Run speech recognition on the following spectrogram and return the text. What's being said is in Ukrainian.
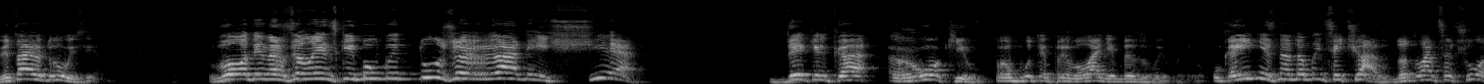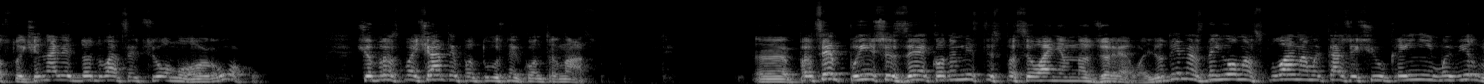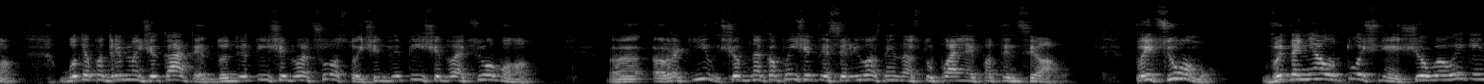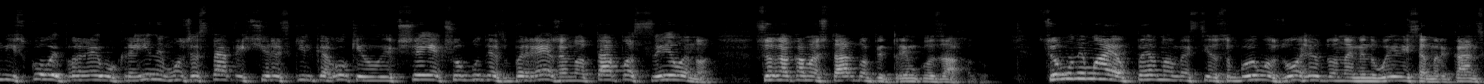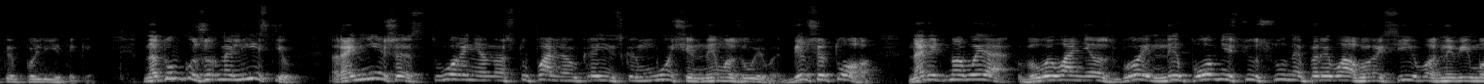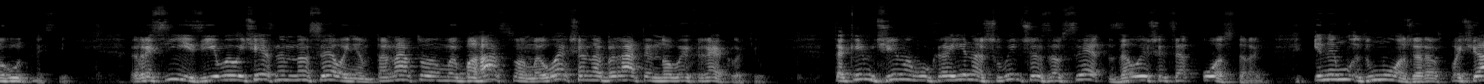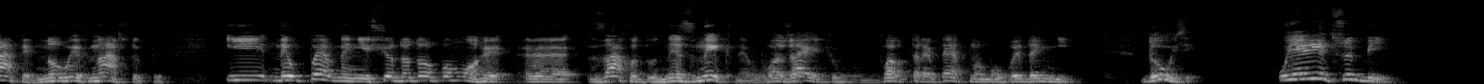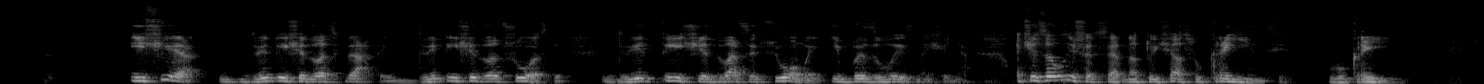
Вітаю, друзі! Володимир Зеленський був би дуже радий ще декілька років пробути при владі без виборів. Україні знадобиться час до 26 чи навіть до 27 року, щоб розпочати потужний контрнаступ. Е, Про це пише The Economist з посиланням на джерела. Людина знайома з планами каже, що Україні ймовірно буде потрібно чекати до 2026 чи 2027 е, років, щоб накопичити серйозний наступальний потенціал. При цьому видання уточнює, що великий військовий прорив України може статись через кілька років лише якщо буде збережено та посилено широкомасштабну підтримку Заходу. В цьому немає впевненості, особливо з огляду на мінливість американської політики. На думку журналістів, раніше створення наступальної української мощі неможливе. Більше того, навіть нове вливання озброєнь не повністю суне перевагу Росії в вогневій могутності. Росії з її величезним населенням та нафтовими багатствами легше набирати нових рекрутів. Таким чином, Україна швидше за все залишиться осторонь і не зможе розпочати нових наступів. І не впевнені, що до допомоги е, Заходу не зникне, вважають в авторитетному виданні. Друзі, уявіть собі, і ще 2025, 2026, 2027 і без визначення. А чи залишаться на той час українці в Україні?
